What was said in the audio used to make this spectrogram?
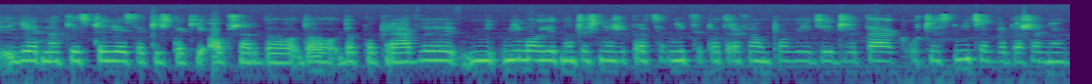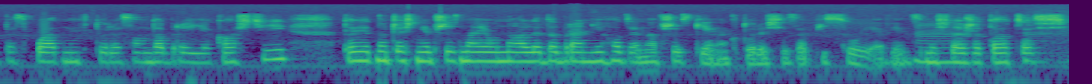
jednak jeszcze jest jakiś taki obszar do, do, do poprawy, mimo jednocześnie, że pracownicy potrafią powiedzieć, że tak, uczestniczę w wydarzeniach bezpłatnych, które są dobrej jakości, to jednocześnie przyznają, no ale dobra, nie chodzę na wszystkie, na które się zapisuję, więc mm. myślę, że to coś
